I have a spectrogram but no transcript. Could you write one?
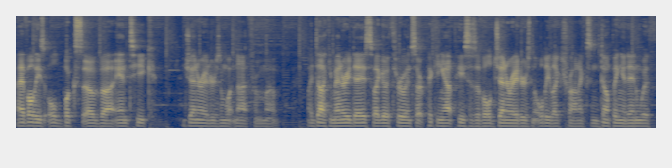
I have all these old books of uh, antique generators and whatnot from uh, my documentary days, so I go through and start picking out pieces of old generators and old electronics and dumping it in with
